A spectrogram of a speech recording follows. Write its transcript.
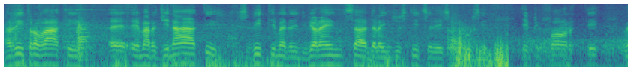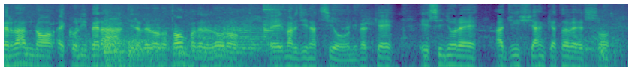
ritrovati eh, emarginati, vittime di violenza, della ingiustizia dei soprusi dei più forti, verranno ecco, liberati dalle loro tombe, dalle loro eh, emarginazioni, perché il Signore agisce anche attraverso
